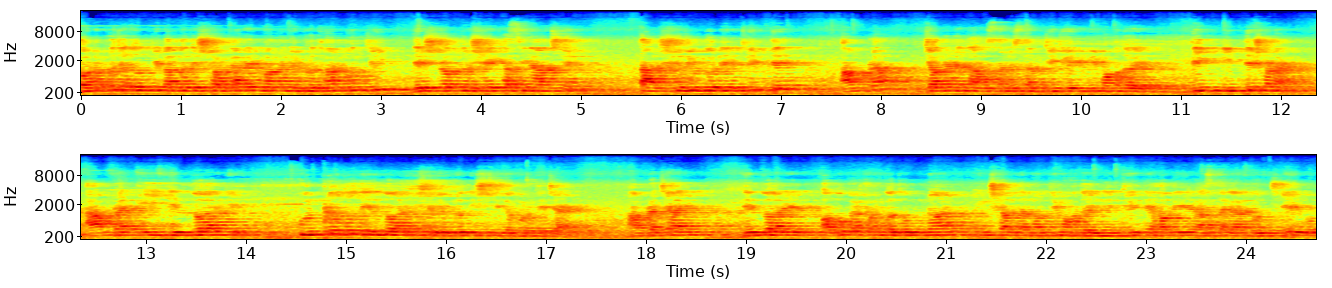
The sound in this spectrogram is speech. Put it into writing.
গণপ্রজাতন্ত্রী বাংলাদেশ সরকারের মাননীয় প্রধানমন্ত্রী দেশরত্ন শেখ হাসিনা আছেন। তার সুযোগ্য নেতৃত্বে আমরা জননেতা আহসানুল ইসলাম টিটু এমপি মহোদয়ের দিক নির্দেশনায় আমরা এই দেলদুয়ারকে উন্নত দেলদুয়ার হিসেবে প্রতিষ্ঠিত করতে চাই। আমরা চাই দেলদুয়ারের অবকাঠামোগত উন্নয়ন, ইনশাআল্লাহ মন্ত্রী মহোদয়ের নেতৃত্বে হবে, রাস্তাঘাট হচ্ছে এবং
